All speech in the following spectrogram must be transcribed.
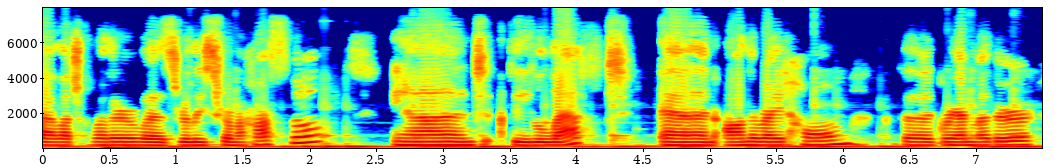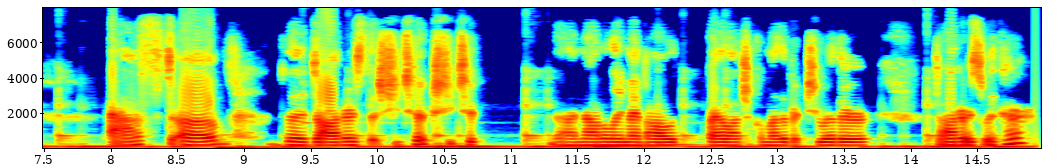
biological mother was released from a hospital and they left. And on the ride home, the grandmother asked of the daughters that she took, she took uh, not only my bio- biological mother, but two other daughters with her,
